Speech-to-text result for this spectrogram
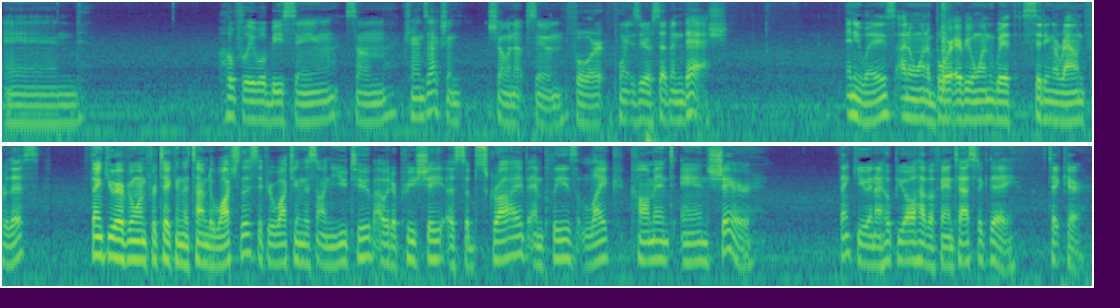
and hopefully we'll be seeing some transaction showing up soon for 0.07 Dash. Anyways, I don't want to bore everyone with sitting around for this. Thank you everyone for taking the time to watch this. If you're watching this on YouTube, I would appreciate a subscribe and please like, comment, and share. Thank you, and I hope you all have a fantastic day. Take care.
